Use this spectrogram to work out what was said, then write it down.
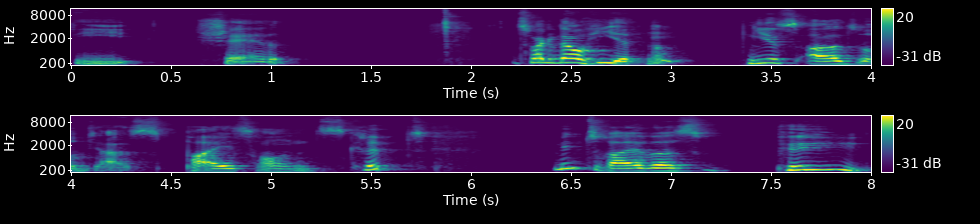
die Shell. Und zwar genau hier. Ne? Hier ist also das Python-Skript mit Drivers PY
